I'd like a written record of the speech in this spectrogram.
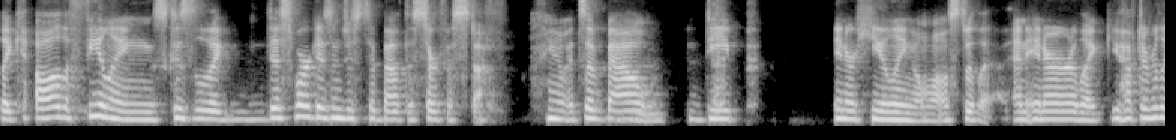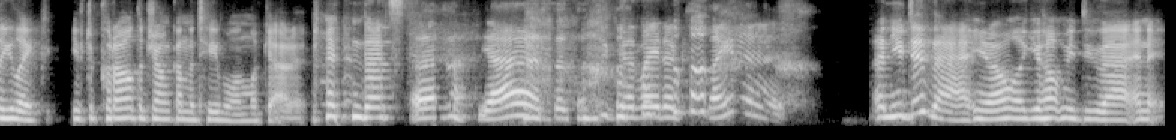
like all the feelings cuz like this work isn't just about the surface stuff. You know, it's about mm-hmm deep inner healing almost with an inner like you have to really like you have to put all the junk on the table and look at it and that's uh, yes that's such a good way to explain it and you did that you know like you helped me do that and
